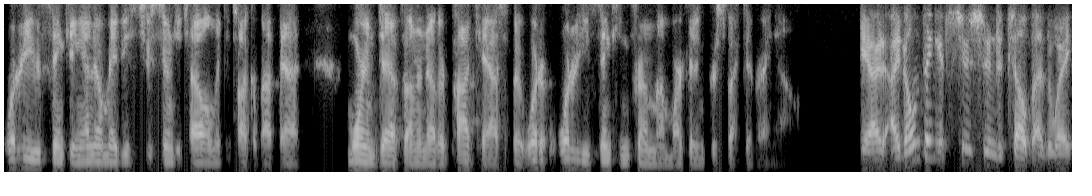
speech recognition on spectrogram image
what are you thinking? I know maybe it's too soon to tell, and we can talk about that more in depth on another podcast. But what are, what are you thinking from a marketing perspective right now? Yeah, I don't think it's too soon to tell, by the way.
